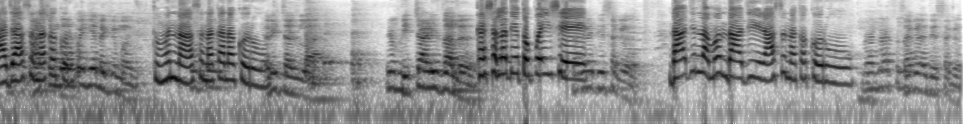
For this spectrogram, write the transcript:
आज असं नका शंभर करू. रुपये गेलं की मग. तू म्हण ना असं नका ना करू. रिचार्जला चाळीस झालं. कशाला देतो पैसे? सगळं. दाजींना म्हण दाजी असं नका करू. सगळं दे सगळं.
